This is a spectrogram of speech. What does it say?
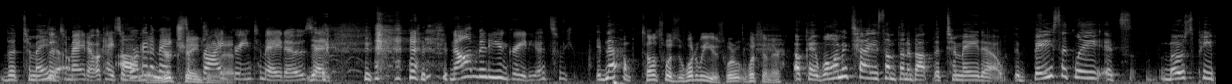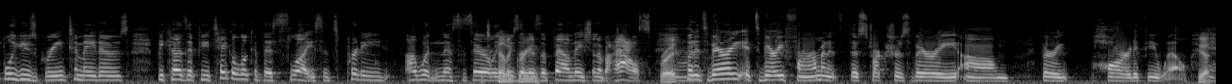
the tomato. The tomato. Okay, so um, we're going to make some fried that. green tomatoes. Yeah. not many ingredients. No. Tell us what, what do we use? What, what's in there? Okay, well let me tell you something about the tomato. Basically, it's most people use green tomatoes because if you take a look at this slice, it's pretty. I wouldn't necessarily use green. it as a foundation of a house. Right. But it's very it's very firm and it's the structure's very um, very hard, if you will. Yeah.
